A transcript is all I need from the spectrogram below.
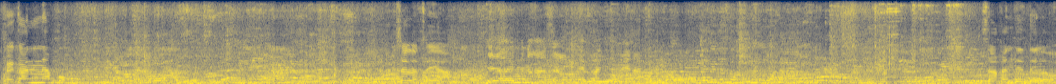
Kay kanin na po. Isa lang saya. Dalawin mo ng asa ako banyo Sa akin din dalawa.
